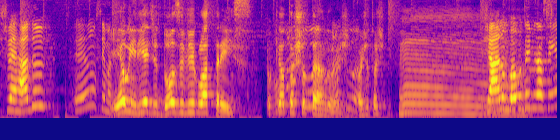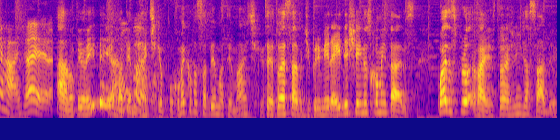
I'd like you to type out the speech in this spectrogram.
estiver errado, eu não sei mais. Eu iria de 12,3. Porque eu tô tua, chutando na hoje. tua. Hoje eu tô. Hum... Já não vamos terminar sem errar, já era. Ah, não tenho nem ideia. Não matemática, pô. Como é que eu vou saber matemática? Acertou essa de primeira aí? Deixa aí nos comentários. Quais os. Pro... Vai, então a gente já sabe.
